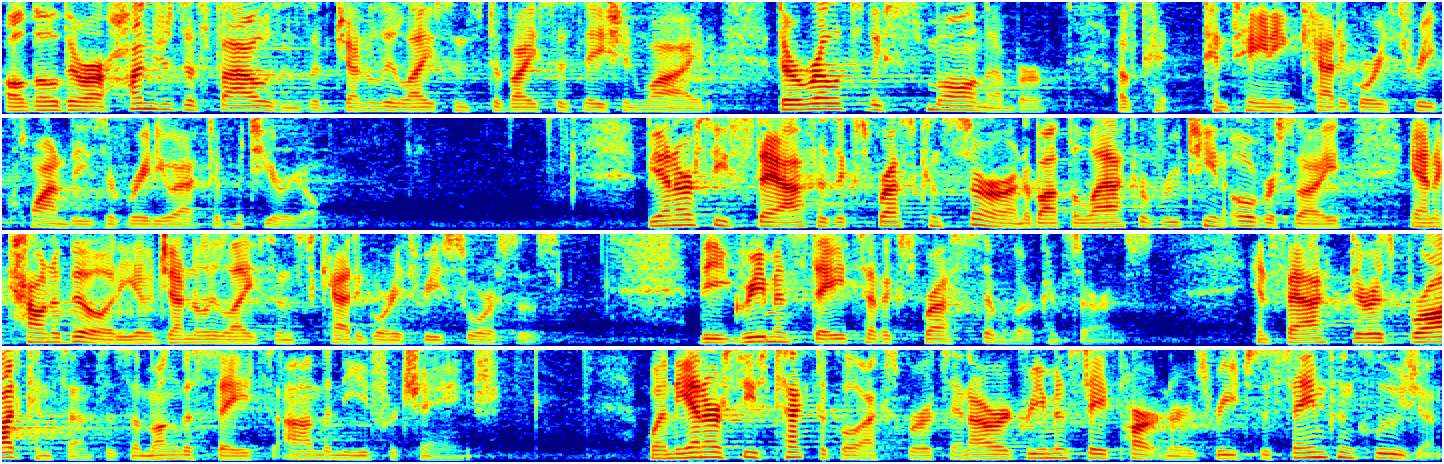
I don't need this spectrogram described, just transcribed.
Although there are hundreds of thousands of generally licensed devices nationwide, there are a relatively small number of co containing Category 3 quantities of radioactive material. The NRC staff has expressed concern about the lack of routine oversight and accountability of generally licensed Category 3 sources. The agreement states have expressed similar concerns. In fact, there is broad consensus among the states on the need for change. When the NRC's technical experts and our agreement state partners reach the same conclusion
